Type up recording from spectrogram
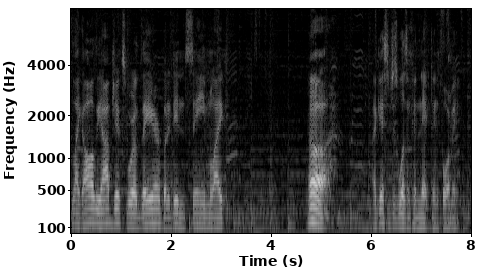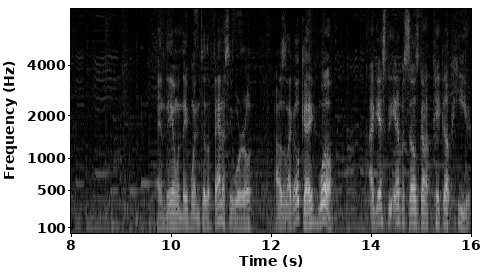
Like all the objects were there, but it didn't seem like. Uh, I guess it just wasn't connecting for me. And then when they went into the fantasy world, I was like, okay, well, I guess the episode's gonna pick up here.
